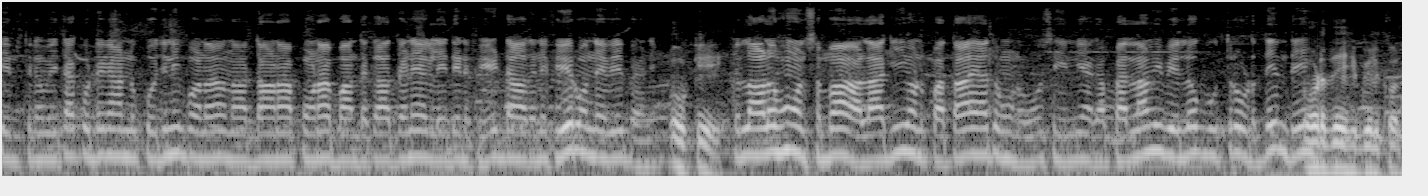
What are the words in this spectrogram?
3 3 ਵਜੇ ਤੱਕ ਉੱਡੇ ਸਾਨੂੰ ਕੁਝ ਨਹੀਂ ਪਾਉਣਾ ਨਾ ਦਾਣਾ ਪਾਉਣਾ ਬੰਦ ਕਰ ਦੇਣੇ ਅਗਲੇ ਦਿਨ ਫੇਰ ਡਾ ਦੇਣੇ ਫੇਰ ਉਹਨੇ ਵੇ ਬਹਿਣੇ। ਓਕੇ। ਤੇ ਲਾ ਲਓ ਹੁਣ ਸੰਭਾਲ ਆ ਗਈ ਹੁਣ ਪਤਾ ਆ ਤੇ ਹੁਣ ਉਹ ਸੀਨ ਨਹੀਂ ਹੈਗਾ। ਪਹਿਲਾਂ ਵੀ ਵੇਲੋ ਕਬੂਤਰ ਉੜਦੇ ਹੁੰਦੇ ਉੜਦੇ ਸੀ ਬਿਲਕੁਲ।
